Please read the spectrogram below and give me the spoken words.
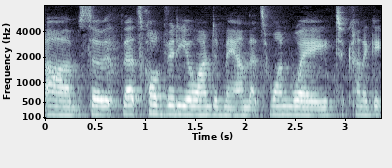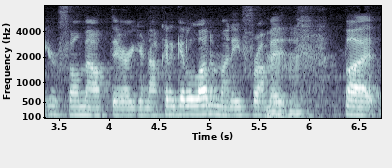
Um, so that's called video on demand. That's one way to kind of get your film out there. You're not going to get a lot of money from it, mm-hmm. but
